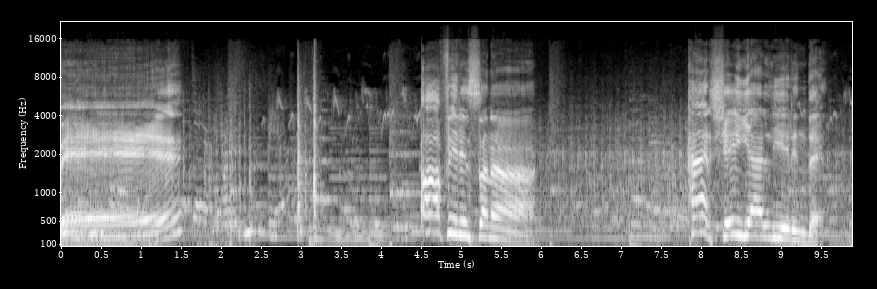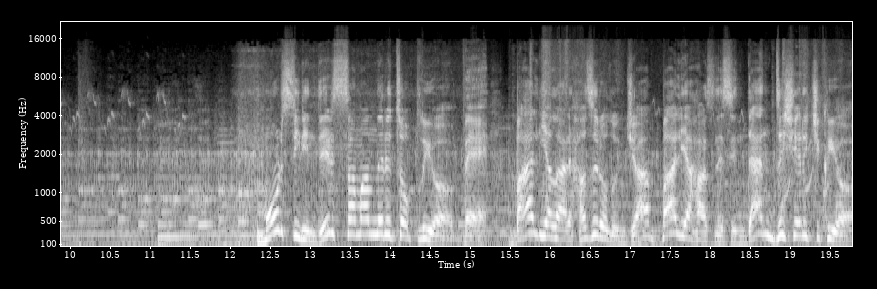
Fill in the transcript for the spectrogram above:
Ve... Aferin sana. Her şey yerli yerinde. Mor silindir samanları topluyor ve balyalar hazır olunca balya haznesinden dışarı çıkıyor.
